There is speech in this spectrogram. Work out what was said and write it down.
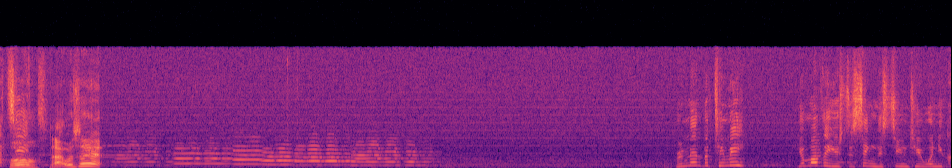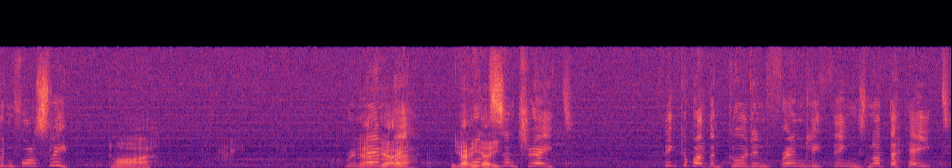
That's Oh, it. that was it. Remember, Timmy? Your mother used to sing this tune to you when you couldn't fall asleep. Aw. Remember? yeah, yeah, yeah, Concentrate. Think about the good and friendly things, not the hate.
